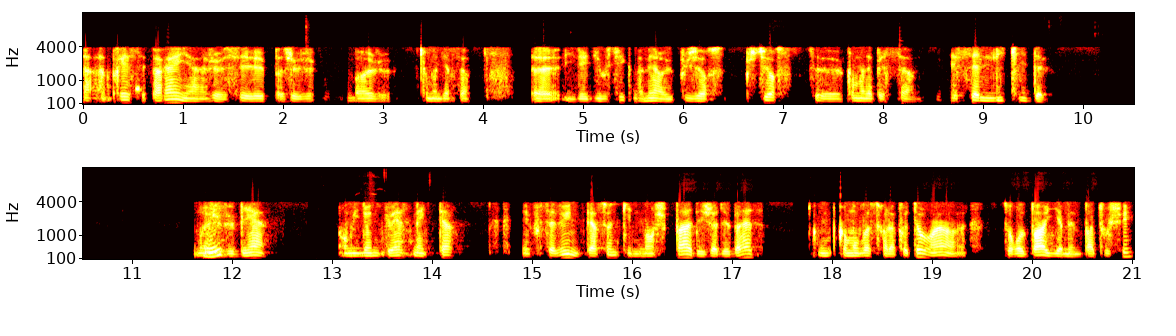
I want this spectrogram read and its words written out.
Après, c'est pareil, hein, je sais, parce que je, moi, je- comment dire ça? Euh, Il est dit aussi que ma mère a eu plusieurs, plusieurs, euh, comment on appelle ça, des selles liquides. Moi, Oui. je veux bien. On lui donne que un smecta. Mais vous savez, une personne qui ne mange pas déjà de base, comme, comme on voit sur la photo, hein, son repas, il n'y a même pas touché.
